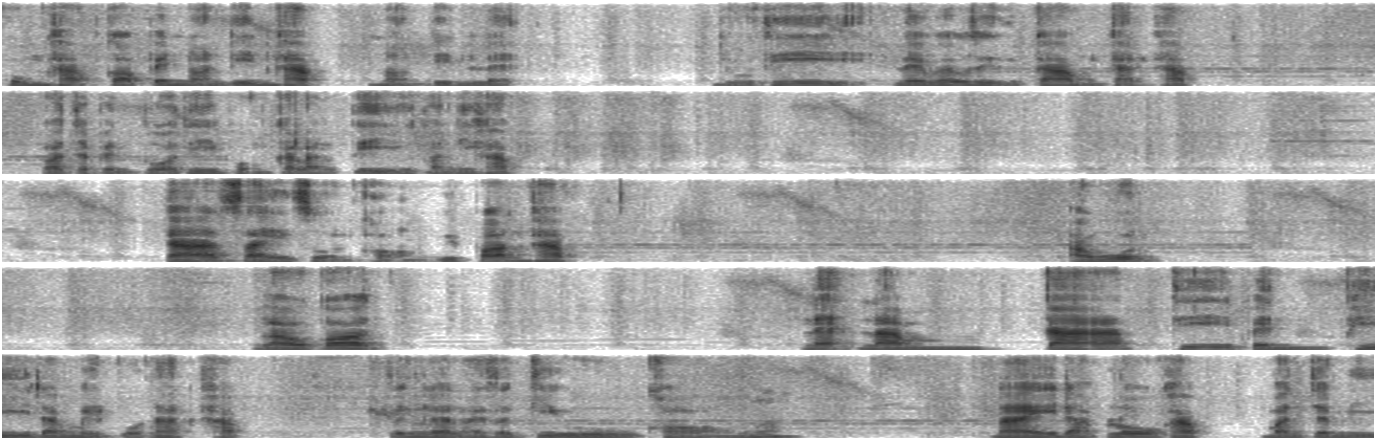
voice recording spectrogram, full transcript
คลุมครับก็เป็นหนอนดินครับ หนอนดินเลยอยู่ที่เลเวล 49 เหมือนกันครับ ก็จะเป็นตัวที่ผมกำลังตีอยู่ตอนนี้ครับการ์ดใส่ส่วนของวิปปอนครับ อาวุธ เราก็ แนะนำการ์ดที่เป็น P Damage Bonus ครับ ซึ่งหลาย ๆ สกิลของไนท์ดาบโลกครับ มันจะมี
